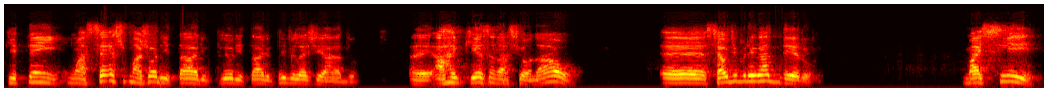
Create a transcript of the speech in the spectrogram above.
que tem um acesso majoritário, prioritário, privilegiado é, à riqueza nacional, é céu de brigadeiro. Mas se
